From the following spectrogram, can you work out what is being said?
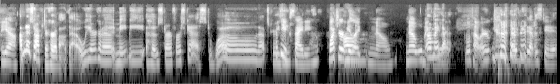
Yeah. I'm gonna talk to her about that. We are gonna maybe host our first guest. Whoa, that's crazy. That'd be exciting. Watch her be like, Um, no, no, we'll make oh my God. it. We'll tell her. I would be devastated.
